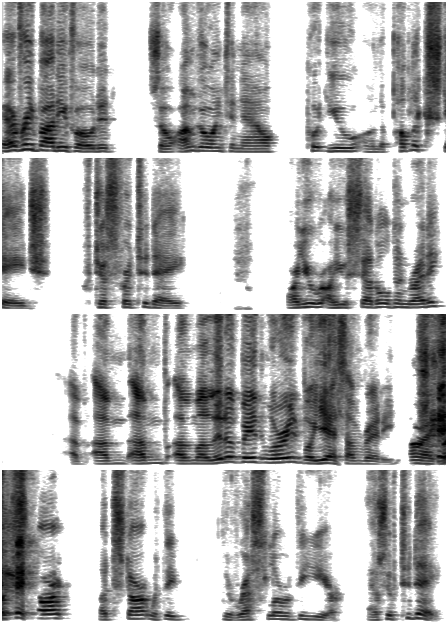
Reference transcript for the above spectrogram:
everybody voted. So I'm going to now put you on the public stage just for today. Are you are you settled and ready? I'm, I'm, I'm, I'm a little bit worried, but yes, I'm ready. All right, let's start. Let's start with the, the wrestler of the year as of today.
